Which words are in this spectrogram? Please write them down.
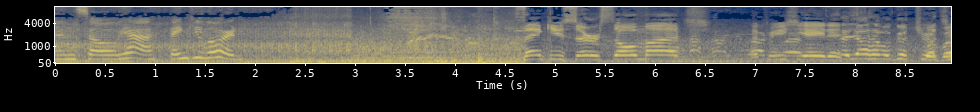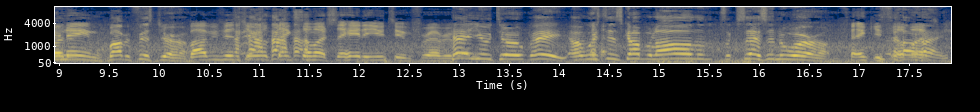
And so, yeah, thank you, Lord. Thank you, sir, so much. I appreciate Hey, it. y'all have a good trip. What's your name? Bobby Fitzgerald. Bobby Fitzgerald, thanks so much. Say hey to YouTube for everybody. Hey, YouTube. Hey, I wish this couple all the success in the world. Thank you so All much. right.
